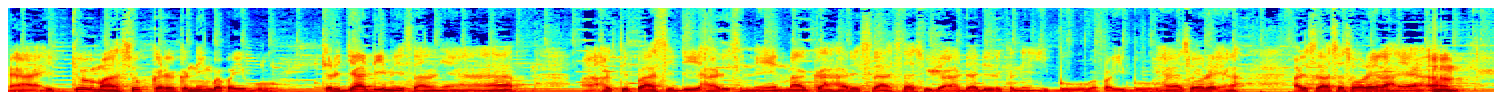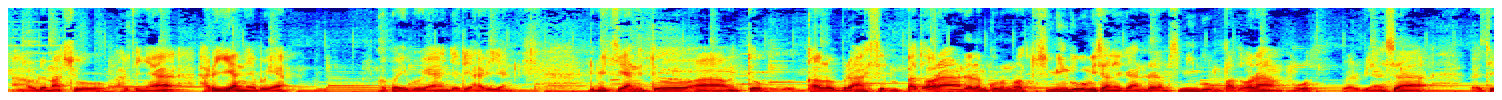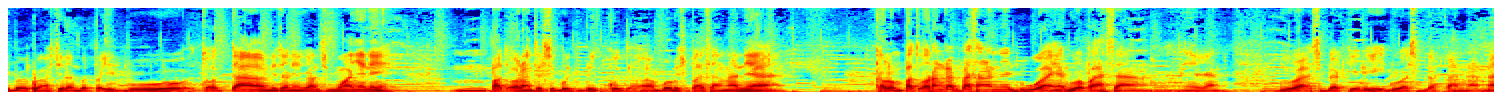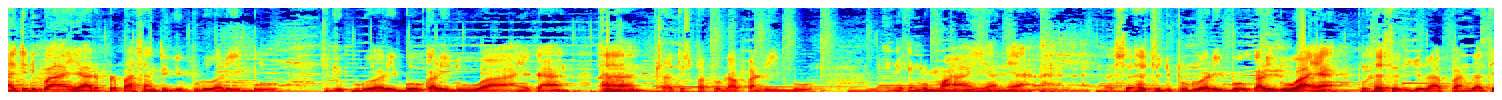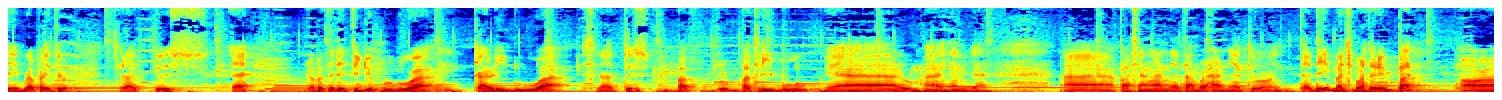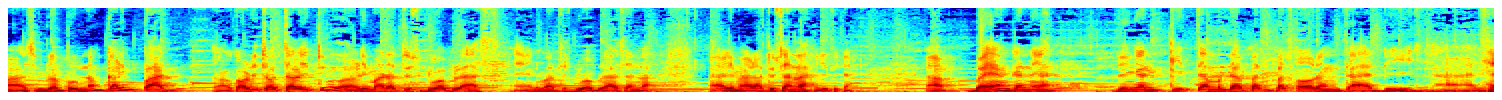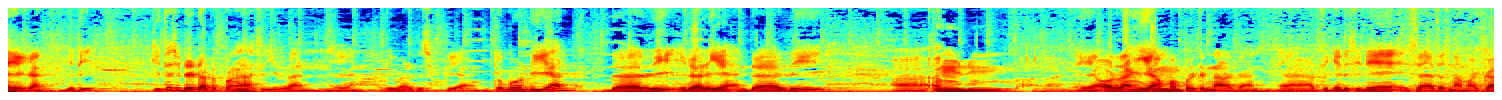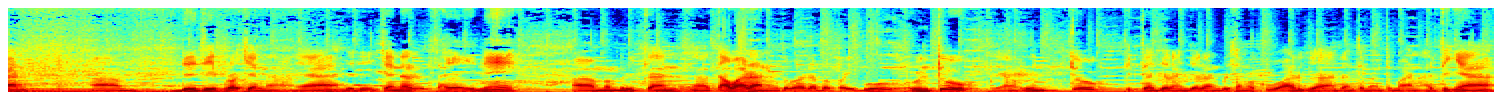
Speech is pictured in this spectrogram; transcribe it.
Nah, itu masuk ke rekening Bapak Ibu. Terjadi misalnya uh, aktivasi di hari Senin, maka hari Selasa sudah ada di rekening Ibu, Bapak Ibu ya. Sore ya hari Selasa sore lah ya. Nah, udah masuk. Artinya harian ya bu ya? Bapak ibu ya? Jadi harian. Demikian itu uh, untuk kalau berhasil empat orang dalam kurun waktu seminggu misalnya kan dalam seminggu empat orang. Uh luar biasa. Berarti bahwa penghasilan bapak ibu total misalnya kan semuanya nih empat orang tersebut berikut uh, bonus pasangannya. Kalau empat orang kan pasangannya dua ya dua pasang ya kan dua sebelah kiri dua sebelah kanan. Nah itu dibayar per pasang 72 ribu. 72 ribu kali dua ya kan? 148 ribu. Ini kan lumayan ya. 72 ribu kali dua ya. Bukan 178 berarti berapa itu? 100 eh berapa tadi? 72 kali 2 144 ribu. Ya lumayan kan uh, pasangannya tambahannya tuh tadi mensponsori 4 uh, 96 kali 4 Nah, kalau di total itu 512 ya, 512an lah. Nah, 500an lah gitu kan. Nah, bayangkan ya dengan kita mendapat empat orang tadi nah, ya kan. Jadi kita sudah dapat penghasilan ya kan 500 sekian. Kemudian dari dari ya dari uh, um, ya orang yang memperkenalkan ya artinya di sini saya atas namakan um, DJ Pro Channel ya. Jadi channel saya ini uh, memberikan uh, tawaran kepada Bapak Ibu untuk ya untuk kita jalan-jalan bersama keluarga dan teman-teman. Artinya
